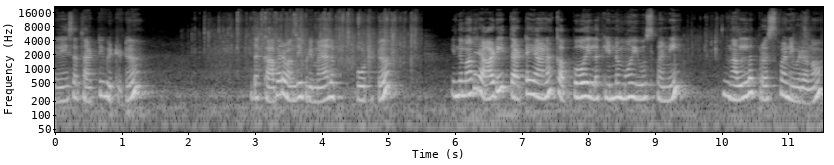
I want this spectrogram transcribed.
லேசாக தட்டி விட்டுட்டு இந்த கவரை வந்து இப்படி மேலே போட்டுட்டு இந்த மாதிரி அடி தட்டையான கப்போ இல்லை கிண்ணமோ யூஸ் பண்ணி நல்லா ப்ரெஸ் பண்ணி விடணும்.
